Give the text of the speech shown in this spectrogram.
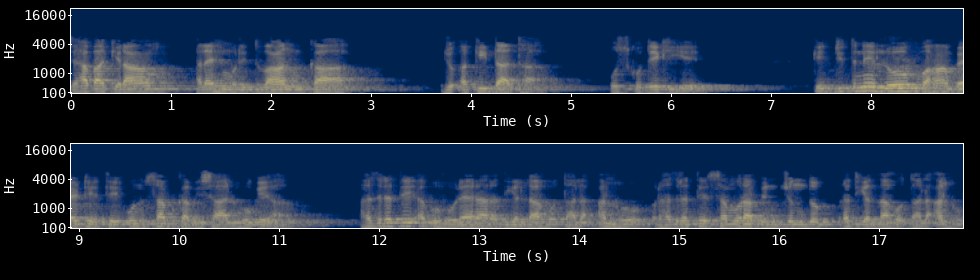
صحابہ کرام علیہ مردوان کا جو عقیدہ تھا اس کو دیکھیے کہ جتنے لوگ وہاں بیٹھے تھے ان سب کا وصال ہو گیا۔ حضرت ابو حریرہ رضی اللہ تعالی عنہ اور حضرت سمرہ بن جندب رضی اللہ تعالی عنہ،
